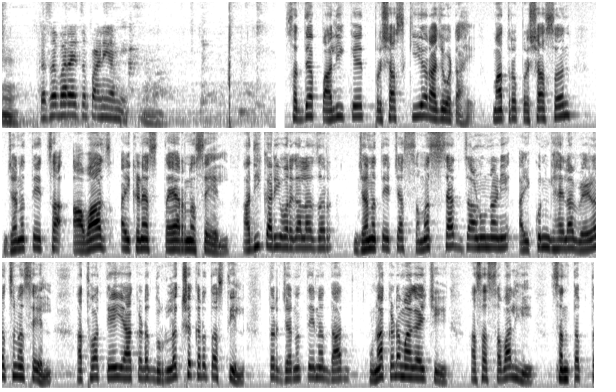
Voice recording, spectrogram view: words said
हं. कसं भरायचं पाणी आम्ही? सध्या पालिकेत प्रशासकीय राजवट आहे. मात्र प्रशासन जनतेचा आवाज ऐकण्यास तयार नसेल. अधिकारी वर्गाला जर जनतेच्या समस्याच जाणून आणि ऐकून घ्यायला वेळच नसेल अथवा ते याकडं दुर्लक्ष करत असतील तर जनतेनं दाद कुणाकडं मागायची? असा सवालही संतप्त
